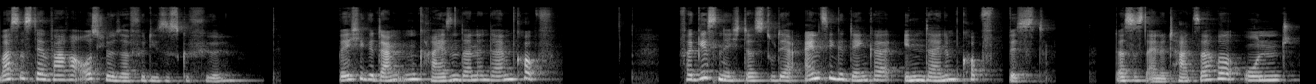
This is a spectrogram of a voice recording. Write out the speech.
Was ist der wahre Auslöser für dieses Gefühl? Welche Gedanken kreisen dann in deinem Kopf? Vergiss nicht, dass du der einzige Denker in deinem Kopf bist. Das ist eine Tatsache und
